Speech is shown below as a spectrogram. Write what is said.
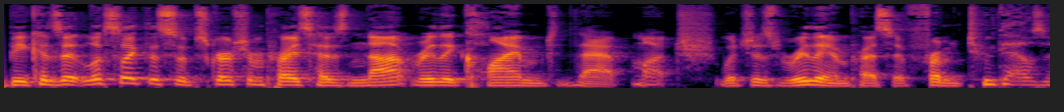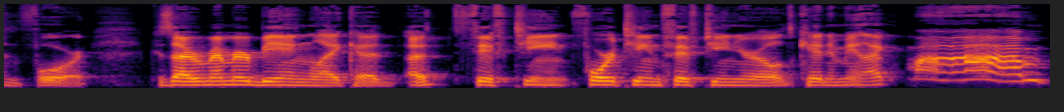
because it looks like the subscription price has not really climbed that much, which is really impressive from 2004. Because I remember being like a, a 15, 14, 15 year old kid and being like, Mom,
